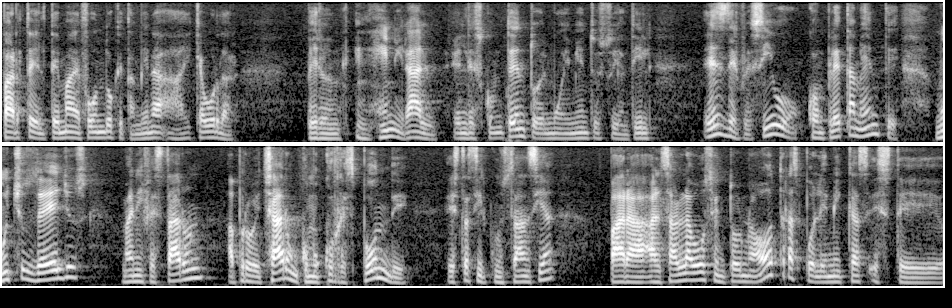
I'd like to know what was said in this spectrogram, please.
parte del tema de fondo que también hay que abordar, pero en general el descontento del movimiento estudiantil es de recibo completamente. Muchos de ellos manifestaron, aprovecharon como corresponde esta circunstancia para alzar la voz en torno a otras polémicas, este,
